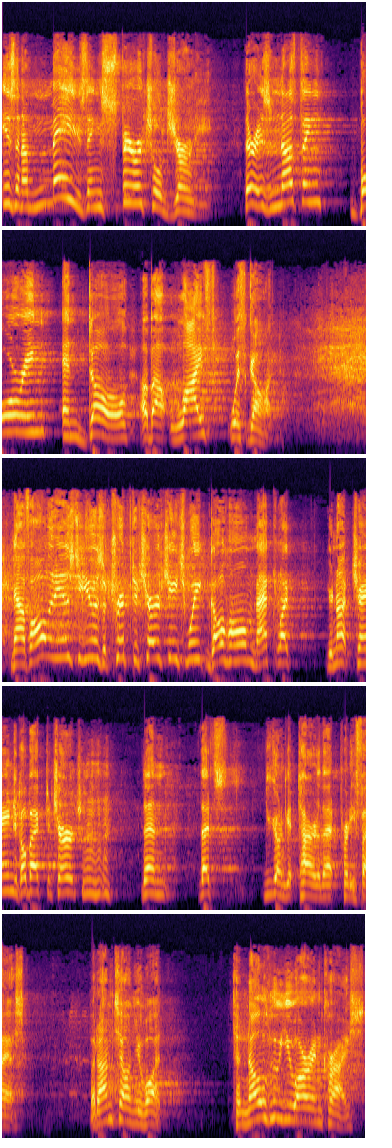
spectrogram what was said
is an amazing spiritual journey. There is nothing boring and dull about life with God. Now, if all it is to you is a trip to church each week, go home and act like you're not changed, go back to church, mm-hmm, then that's you're going to get tired of that pretty fast. But I'm telling you what, to know who you are in Christ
